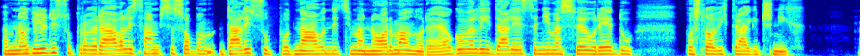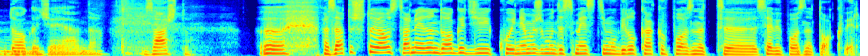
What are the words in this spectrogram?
A mnogi ljudi su proveravali sami sa sobom da li su pod navodnicima normalno reagovali i da li je sa njima sve u redu posle ovih tragičnih mm, događaja. Da. Zašto? Uh, pa zato što je ovo stvarno jedan događaj koji ne možemo da smestimo u bilo kakav poznat, uh, sebi poznat okvir.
